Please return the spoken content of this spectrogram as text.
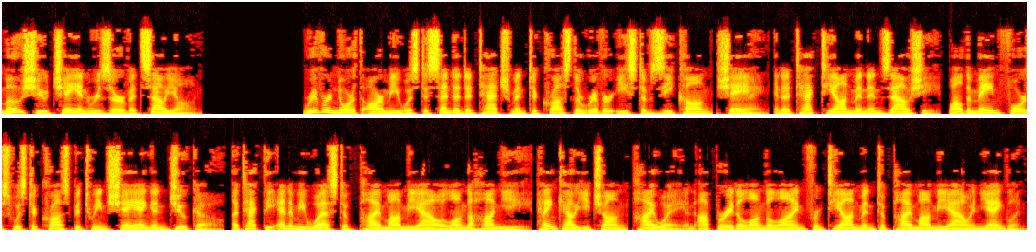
Mo Shu Cheyan Reserve at Saoyang. River North Army was to send a detachment to cross the river east of Zikong and attack Tianmen and Zhaoxi, while the main force was to cross between Sheang and Jukou, attack the enemy west of Pai Ma Miao along the Hanyi highway and operate along the line from Tianmen to Pai Ma Miao and Yanglin.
